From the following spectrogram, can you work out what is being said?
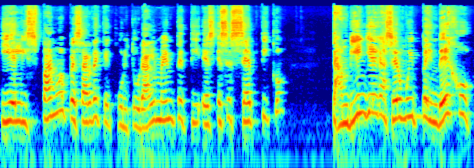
Y el hispano, a pesar de que culturalmente es, es escéptico, también llega a ser muy pendejo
